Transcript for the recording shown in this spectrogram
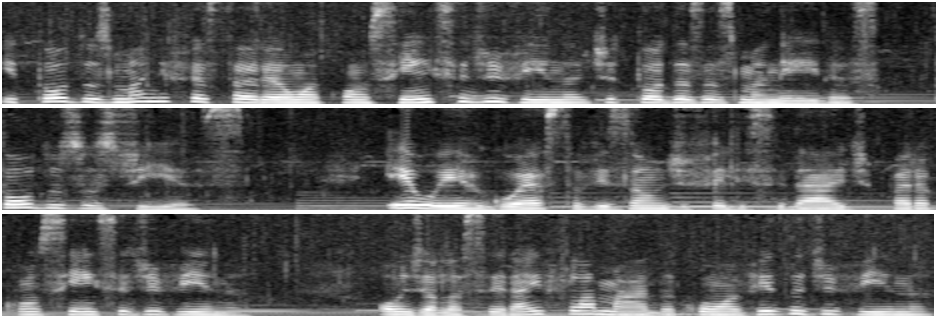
e todos manifestarão a consciência divina de todas as maneiras, todos os dias. Eu ergo esta visão de felicidade para a consciência divina onde ela será inflamada com a vida divina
